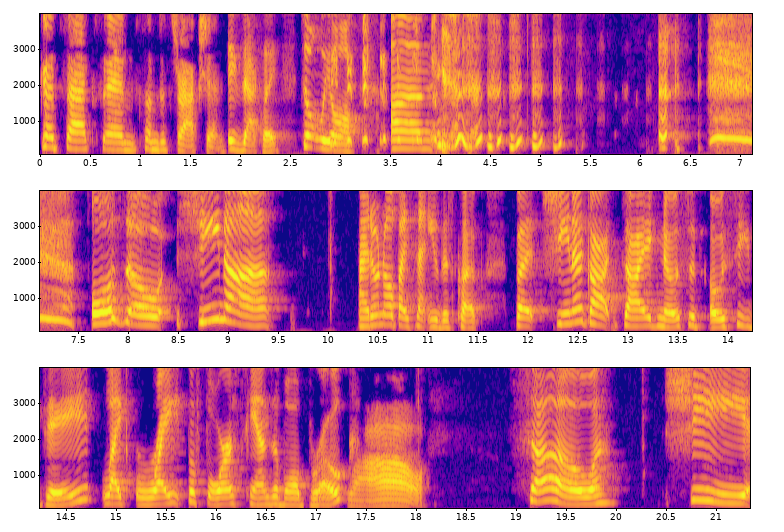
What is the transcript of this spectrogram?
good sex and some distraction. Exactly. Don't we all? um, also, Scheana, I don't know if I sent you this clip, but Scheana got diagnosed with OCD like right before Scandoval broke. Wow. So she,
